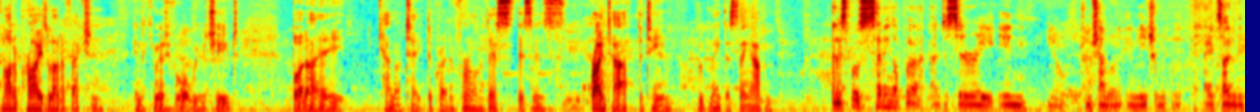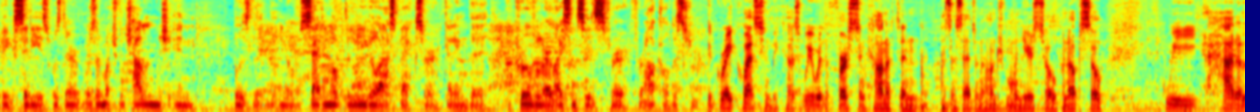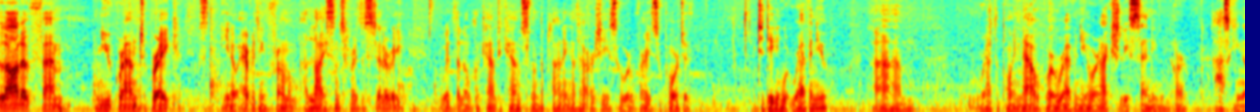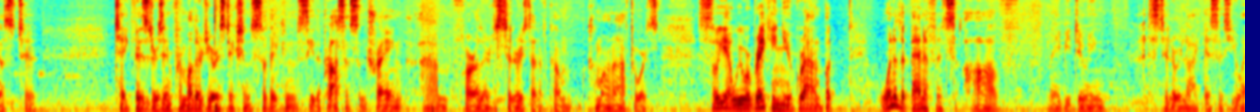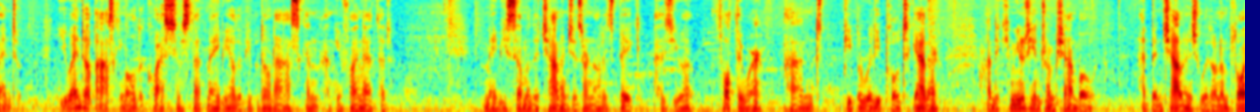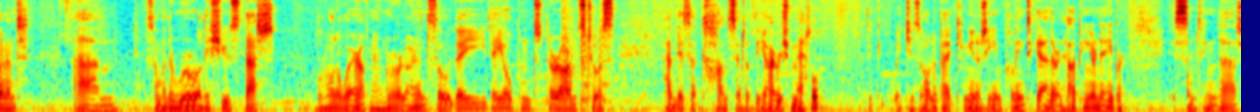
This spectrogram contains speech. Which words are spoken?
A lot of pride, a lot of affection in the community for what we've achieved. But I cannot take the credit for all of this. This is Brian Taft, the team, who've made this thing happen. And I suppose setting up a, a distillery in you know Drumshanbo in Leitrim, i- outside of the big cities, was there was there much of a challenge in was the, the you know setting up the legal aspects or getting the approval or licenses for for alcohol distribution? A great question because we were the first in Connacht, in, as I said, in 101 years to open up. So we had a lot of um, new ground to break. You know, everything from a license for a distillery with the local county council and the planning authorities, who were very supportive, to dealing with revenue. Um, we're at the point now where revenue are actually sending or asking us to take visitors in from other jurisdictions so they can see the process and train um, for other distilleries that have come come on afterwards. So yeah, we were breaking new ground, but one of the benefits of maybe doing a distillery like this is you end you end up asking all the questions that maybe other people don't ask, and, and you find out that maybe some of the challenges are not as big as you uh, thought they were, and people really pulled together. And the community in Drumshanbo had been challenged with unemployment, um, some of the rural issues that we're all aware of now in rural Ireland. So they, they opened their arms to us, and there's a concept of the Irish meitheal, which is all about community and pulling together and helping your neighbour, is something that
